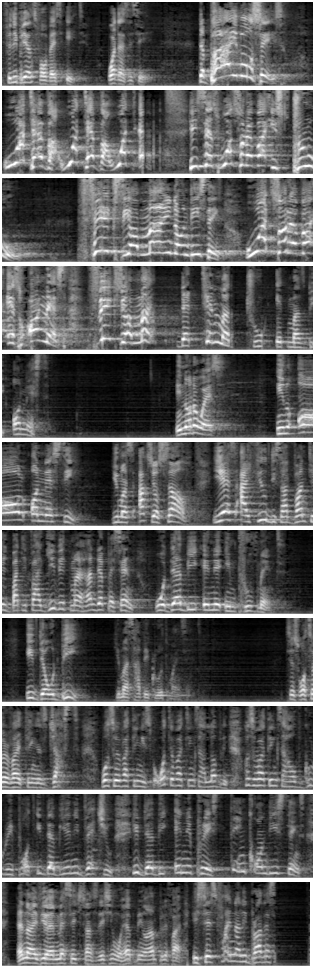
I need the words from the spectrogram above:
Philippians 4 verse 8. What does it say? The Bible says, whatever, whatever, whatever he says, whatsoever is true, fix your mind on these things. Whatsoever is honest, fix your mind. The thing must be true, it must be honest. In other words, in all honesty, you must ask yourself, yes, I feel disadvantaged, but if I give it my 100%, would there be any improvement? If there would be, you must have a growth mindset says, whatsoever thing is just, whatsoever thing is, whatever things are lovely, whatsoever things are of good report, if there be any virtue, if there be any praise, think on these things. And now if you're a message translation will help me or amplify. He says, finally, brothers,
